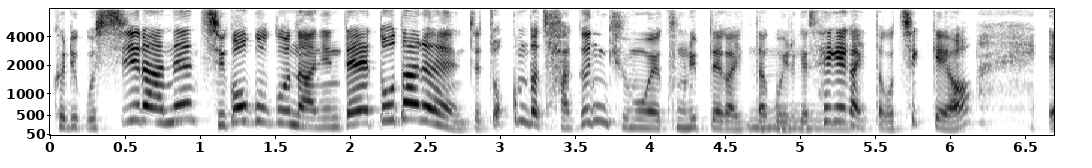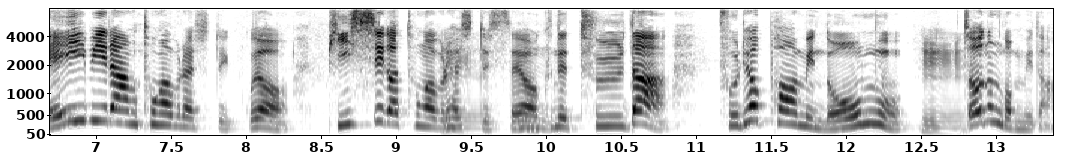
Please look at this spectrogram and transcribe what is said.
그리고 C라는 직어국은 아닌데 또 다른 이제 조금 더 작은 규모의 국립대가 있다고 음. 이렇게 세 개가 있다고 칠게요. A, B랑 통합을 할 수도 있고요. B, C가 통합을 할 수도 있어요. 음. 근데 둘 다 불협화음이 너무 음. 쩌는 겁니다.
